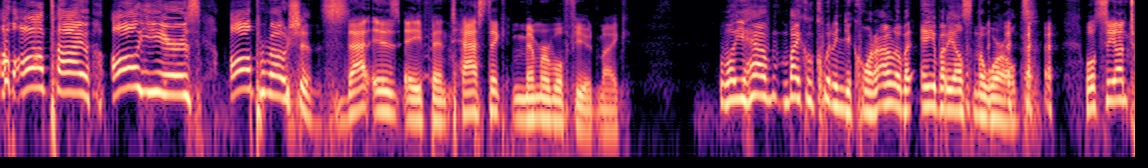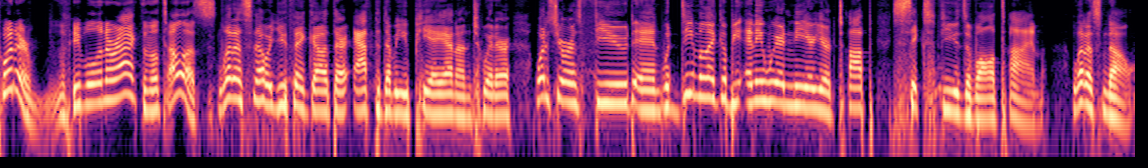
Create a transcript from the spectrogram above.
of all time, all years, all promotions. That is a fantastic, memorable feud, Mike. Well, you have Michael Quinn in your corner. I don't know about anybody else in the world. We'll see on Twitter. The people interact and they'll tell us. Let us know what you think out there at the WPAN on Twitter. What is your feud, and would Dean Malenko be anywhere near your top six feuds of all time? Let us know.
